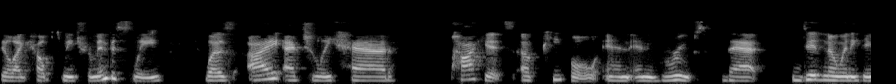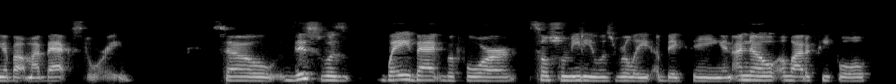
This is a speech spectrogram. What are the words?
feel like helped me tremendously was I actually had pockets of people and, and groups that did know anything about my backstory. So this was way back before social media was really a big thing. And I know a lot of people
